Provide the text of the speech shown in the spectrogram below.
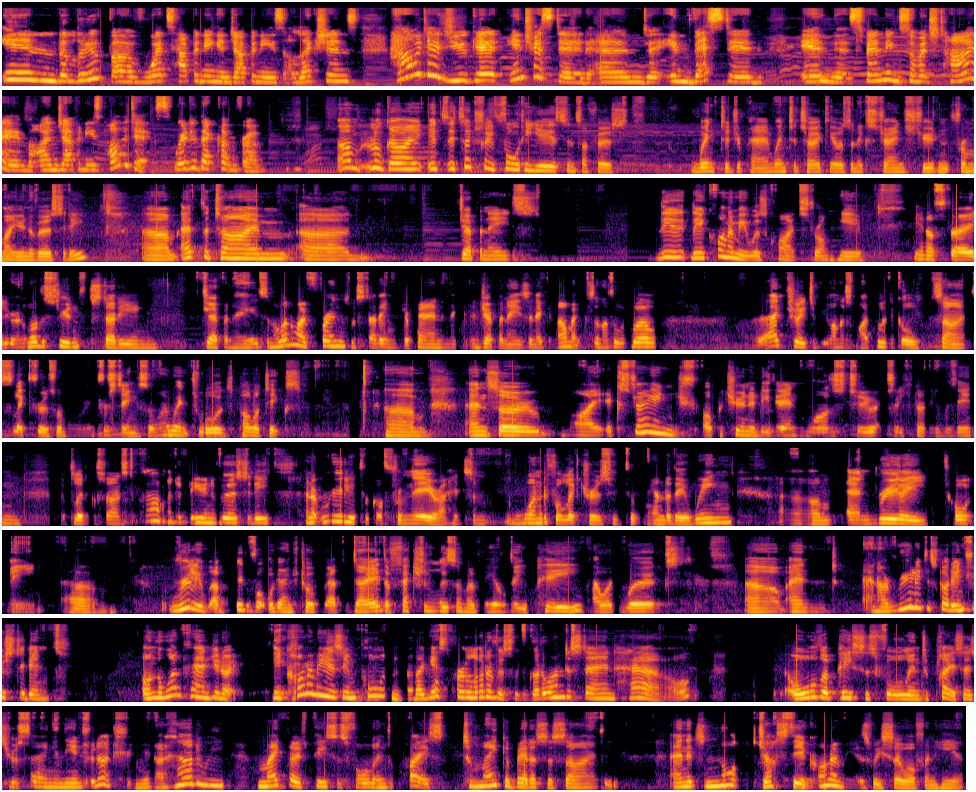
in the loop of what's happening in Japanese elections. How did you get interested and invested in spending so much time on Japanese politics? Where did that come from? Um, look, I it's it's actually forty years since I first went to Japan, went to Tokyo as an exchange student from my university. Um, at the time, uh, Japanese the the economy was quite strong here in Australia, and a lot of students were studying Japanese, and a lot of my friends were studying Japan and Japanese and economics. And I thought, well, actually, to be honest, my political science lecturers were more interesting, so I went towards politics. Um, and so my exchange opportunity then was to actually study within the political science department at the university, and it really took off from there. I had some wonderful lecturers who took me under their wing um, and really taught me um, really a bit of what we're going to talk about today the factionalism of the LDP, how it works. Um, and, and I really just got interested in, on the one hand, you know, the economy is important, but I guess for a lot of us, we've got to understand how all the pieces fall into place, as you were saying in the introduction. You know, how do we make those pieces fall into place to make a better society? And it's not just the economy, as we so often hear,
